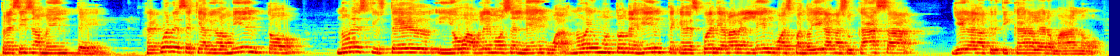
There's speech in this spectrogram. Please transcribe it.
precisamente. Recuérdese que avivamiento no es que usted y yo hablemos en lenguas, no hay un montón de gente que después de hablar en lenguas, cuando llegan a su casa, llegan a criticar al hermano.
